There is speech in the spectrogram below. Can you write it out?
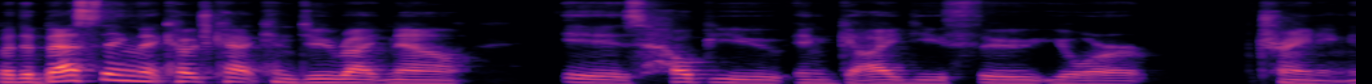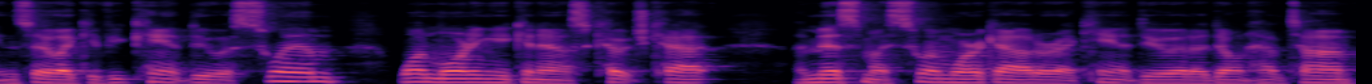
But the best thing that Coach Cat can do right now is help you and guide you through your training. And so, like, if you can't do a swim one morning, you can ask Coach Cat, I missed my swim workout or I can't do it. I don't have time.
